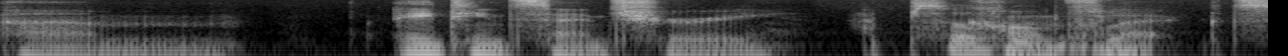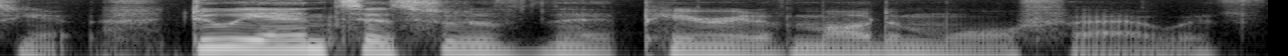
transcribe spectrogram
um, 18th century Absolutely. conflicts. Yeah. Do we enter sort of the period of modern warfare with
